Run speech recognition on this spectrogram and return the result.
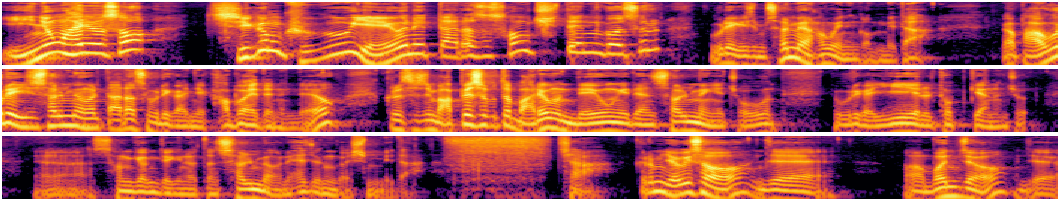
인용하여서 지금 그 예언에 따라서 성취된 것을 우리에게 지금 설명하고 있는 겁니다. 그러니까 바울의 이 설명을 따라서 우리가 이제 가봐야 되는데요. 그래서 지금 앞에서부터 말해온 내용에 대한 설명에 좋은 우리가 이해를 돕게 하는 어, 성경적인 어떤 설명을 해주는 것입니다. 자, 그럼 여기서 이제 어, 먼저 이제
